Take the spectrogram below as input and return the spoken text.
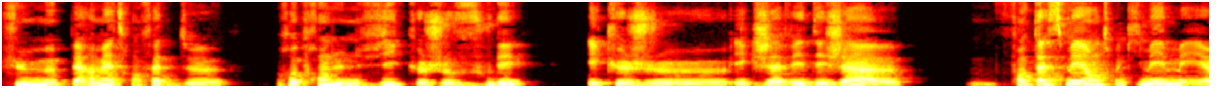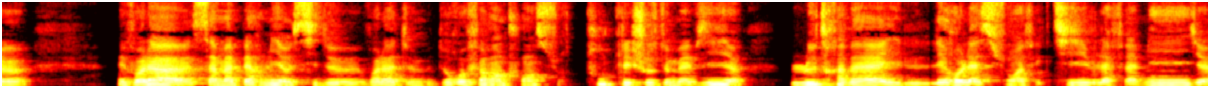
pu me permettre en fait de reprendre une vie que je voulais et que je et que j'avais déjà euh, fantasmé entre guillemets mais euh, mais voilà ça m'a permis aussi de voilà de, de, refaire un point sur toutes les choses de ma vie le travail les relations affectives la famille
